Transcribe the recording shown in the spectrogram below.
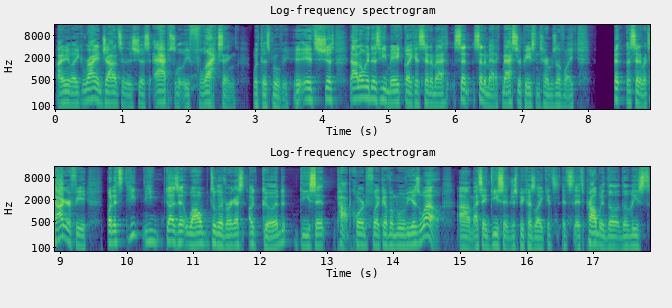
I mean, like Rian Johnson is just absolutely flexing with this movie. It, it's just not only does he make like a cinema, cinematic masterpiece in terms of like the cinematography, but it's he he does it while delivering us a good, decent popcorn flick of a movie as well. Um, I say decent just because like it's it's it's probably the the least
